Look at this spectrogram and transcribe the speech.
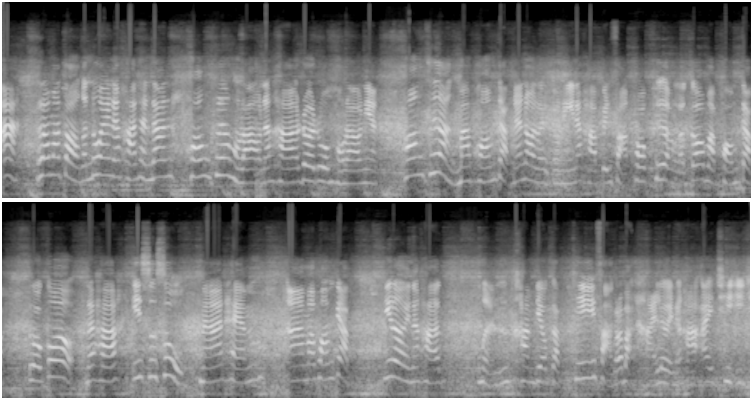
อะ เรามาต่อกันด้วยนะคะ ทางด้านห้องเครื่องของเรานะคะ โดยรวมของเราเนี่ยห้องเครื่องมาพร้อมกับแน่นอนเลยตัวนี้นะคะ เป็นฝาครอบเครื่องแล้วก็มาพร้อมกับโลโก้นะคะ Isuzu นะแถมมาพร้อมกับนี่เลยนะคะ เหมือนคำเดียวกับที่ฝากระบะท้ายเลยนะคะ ITEQ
